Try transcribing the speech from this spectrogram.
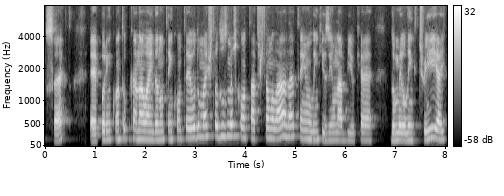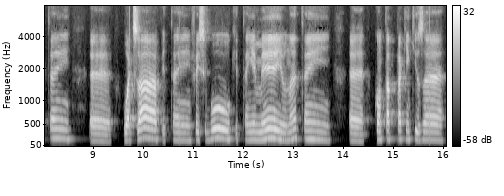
certo? É, por enquanto o canal ainda não tem conteúdo, mas todos os meus contatos estão lá, né? Tem um linkzinho na bio que é do meu Linktree, aí tem é, WhatsApp, tem Facebook, tem e-mail, né? Tem é, contato para quem quiser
